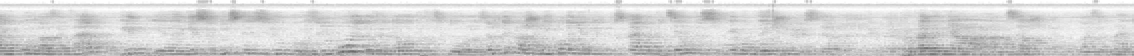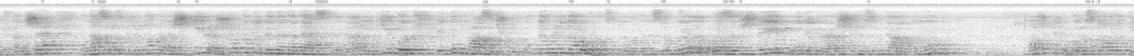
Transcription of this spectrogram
Айкун Лазермет, він е, є сумісний з любою, з любою доглядовою процедурою. Завжди кажу, ніколи не відпускайте пацієнта з сухим обличчям після е, проведення е, масажу лазер-меді. Адже у нас розтренована шкіра, що би туди не нанесли, да? які би, яку б масочку, яку б доглядову процедуру ви не зробили, у вас завжди буде кращий результат. Тому можете використовувати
